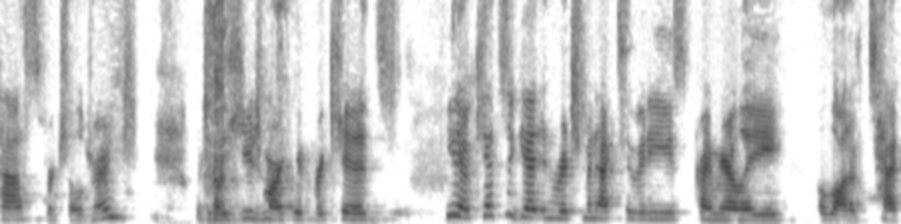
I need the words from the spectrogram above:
ClassPass for children, which is a huge market for kids. You know, kids to get enrichment activities, primarily a lot of tech,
